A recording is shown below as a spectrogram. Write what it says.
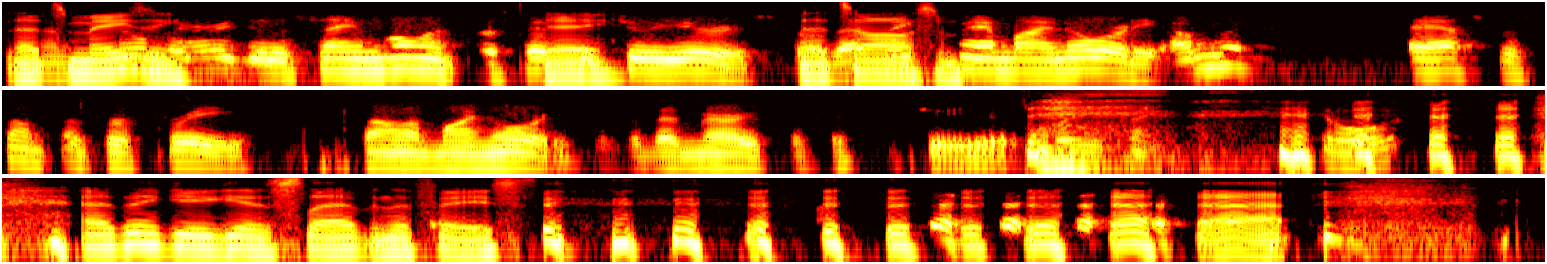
that's I'm amazing. Married to the same woman for 52 years. So that's that awesome. makes me a minority. I'm going to ask for something for free. I'm a minority because I've been married for 52 years. What do you think? Think? I think you get a slap in the face.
